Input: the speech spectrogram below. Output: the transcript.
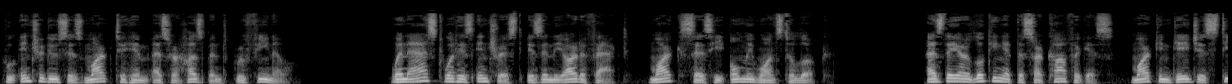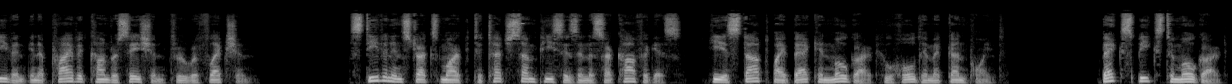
who introduces Marc to him as her husband, Rufino. When asked what his interest is in the artifact, Marc says he only wants to look. As they are looking at the sarcophagus, Marc engages Stephen in a private conversation through reflection. Stephen instructs Marc to touch some pieces in the sarcophagus, he is stopped by Beck and Mogart who hold him at gunpoint. Beck speaks to Mogart,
